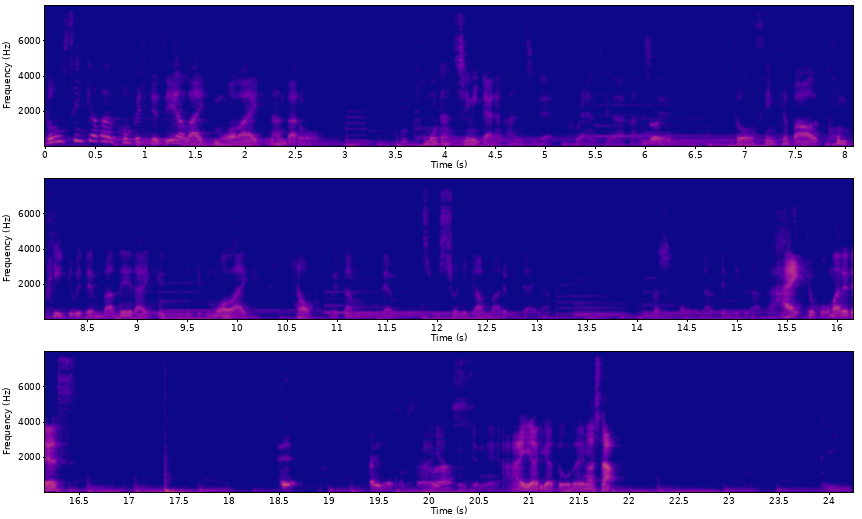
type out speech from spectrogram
Don't think about competitive. They are like more like なんだろう。友達みたいな感じで。friends みたいな感じで。Don't think about compete with them, but they like more like help with them. them 一緒に頑張るみたいな。やってみてください。はい、今日ここまでです。はい、ありがとうございます。はい、やってみてね。はい、ありがとうございました。はい、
